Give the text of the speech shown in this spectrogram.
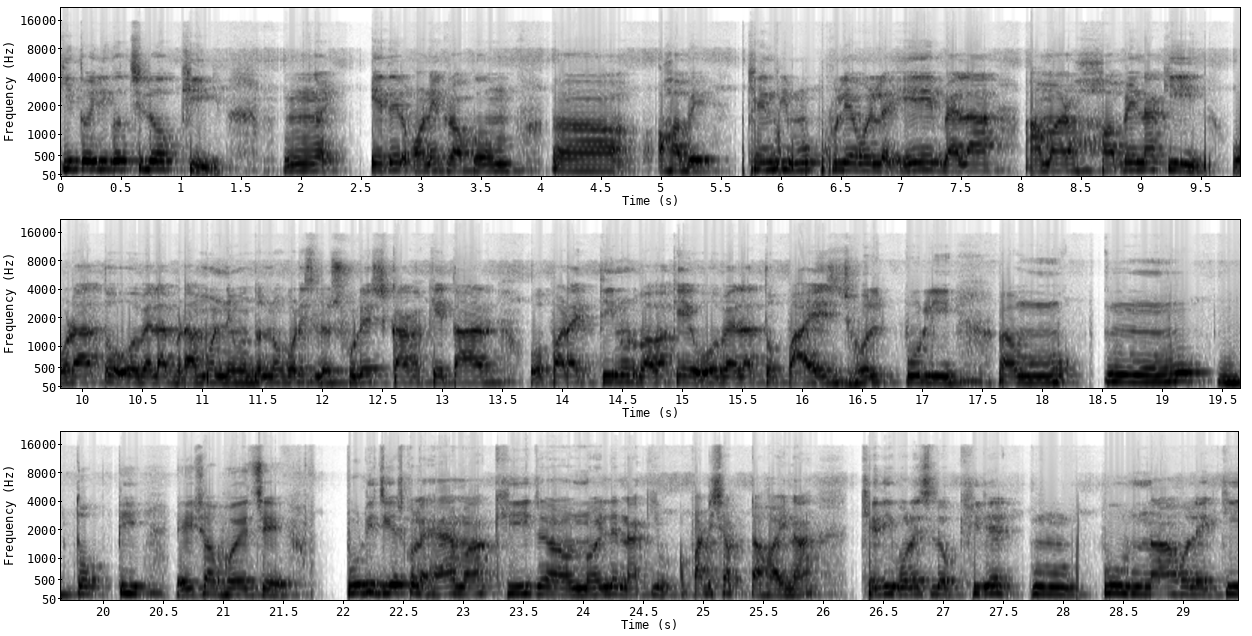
কি তৈরি করছিল? ক্ষীর। এদের অনেক রকম হবে। খেন্দি মুখ খুলিয়া বলল, এ বেলা আমার হবে নাকি? ওরা তো ও বেলা ব্রাহ্মণ নেমন্তন্ন করেছিল। সুরেশ কাকাকে তার ও পাড়ায় তিনুর বাবাকে ও বেলা তো পায়েস, ঝোল, পুলি মুখ মুখ, তক্তি এইসব হয়েছে। পুটি জিজ্ঞেস করল হ্যাঁ মা, ক্ষীর নইলে নাকি পাটিসাপটা হয় না? খেদি বলেছিল, ক্ষীরের পুর না হলে কি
